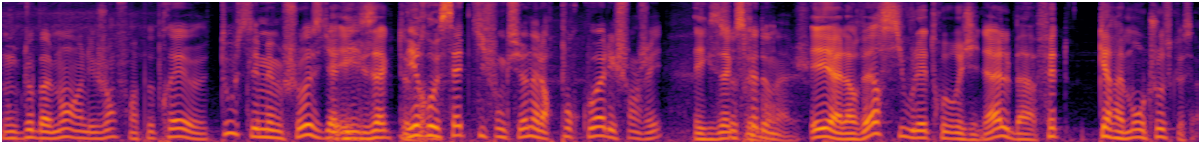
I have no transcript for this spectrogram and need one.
Donc globalement, hein, les gens font à peu près euh, tous les mêmes choses. Il y a des recettes qui fonctionnent. Alors pourquoi les changer? Exactement. Ce serait dommage. Et à l'inverse, si vous voulez être original, bah faites carrément autre chose que ça.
